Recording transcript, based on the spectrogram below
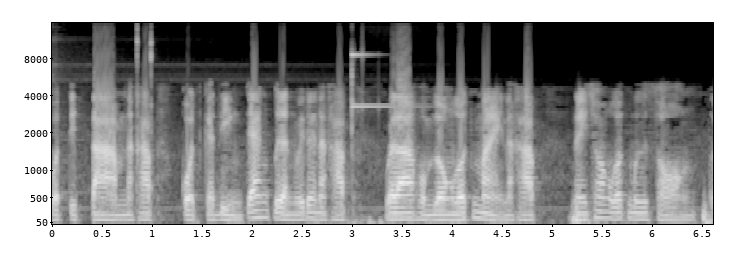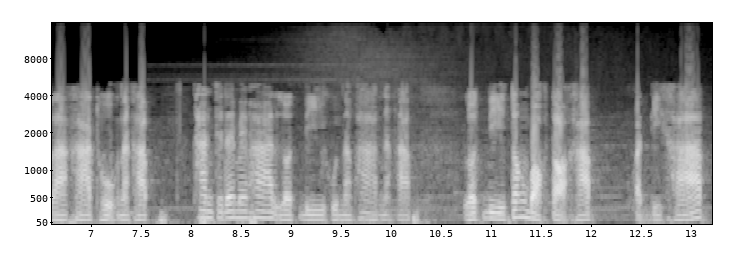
กดติดตามนะครับ กดกระดิ่งแจ้งเตือนไว้ด้วยนะครับ เวลาผมลงรถใหม่นะครับ ในช่องรถมือสองราคาถูกนะครับ ท่านจะได้ไม่พลาดรถดีคุณภาพนะครับรถดีต้องบอกต่อครับสวัสดีครับ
